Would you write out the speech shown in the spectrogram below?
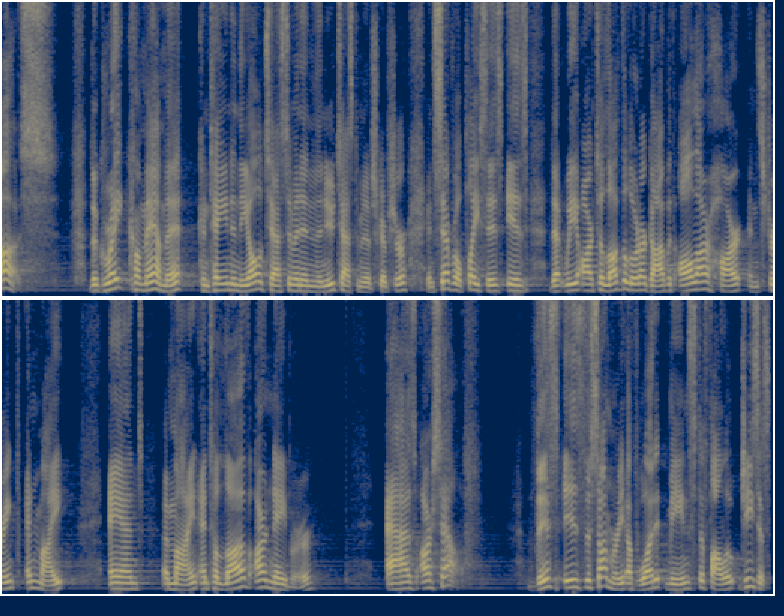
us. The great commandment contained in the Old Testament and in the New Testament of Scripture in several places is that we are to love the Lord our God with all our heart and strength and might and, and mind, and to love our neighbor as ourselves. This is the summary of what it means to follow Jesus.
